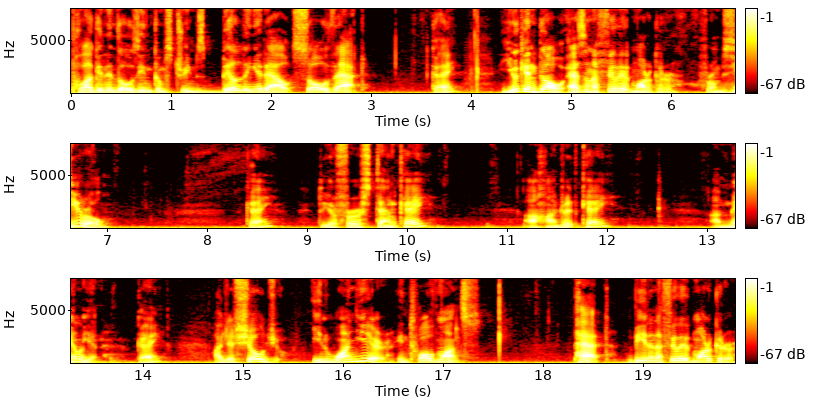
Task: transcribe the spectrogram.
plugging in those income streams, building it out so that, okay, you can go as an affiliate marketer from zero, okay, to your first 10K, 100K, a million, okay? I just showed you. In one year, in 12 months, Pat, being an affiliate marketer,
